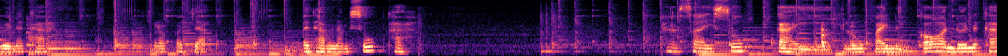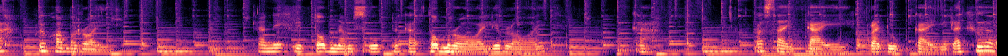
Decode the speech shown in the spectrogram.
ด้วยนะคะ เราก็จะ ไปทำน้ำซุปค่ะค่ะใส่ซุปไก่ลงไปหนึ่งก้อนด้วยนะคะ เพื่อความอร่อยค่ะนี่คือต้มน้ำซุปนะคะ ต้มร้อยเรียบร้อยค่ะ ก็ใส่ไก่กระดูกไก่และเครื่อง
